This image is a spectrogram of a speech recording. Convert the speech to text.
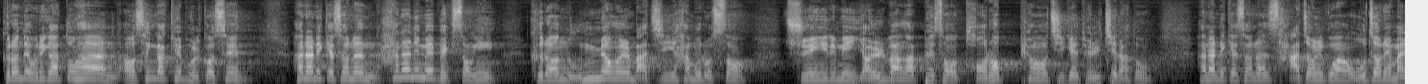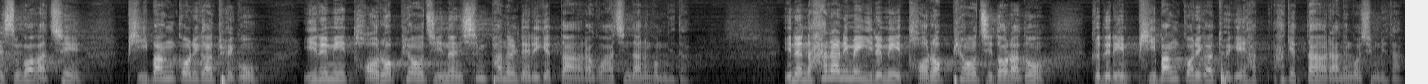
그런데 우리가 또한 어, 생각해 볼 것은 하나님께서는 하나님의 백성이 그런 운명을 맞이함으로써 주의 이름이 열방 앞에서 더럽혀지게 될지라도 하나님께서는 4절과 5절의 말씀과 같이 비방거리가 되고 이름이 더럽혀지는 심판을 내리겠다라고 하신다는 겁니다. 이는 하나님의 이름이 더럽혀지더라도 그들이 비방거리가 되게 하- 하겠다라는 것입니다.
